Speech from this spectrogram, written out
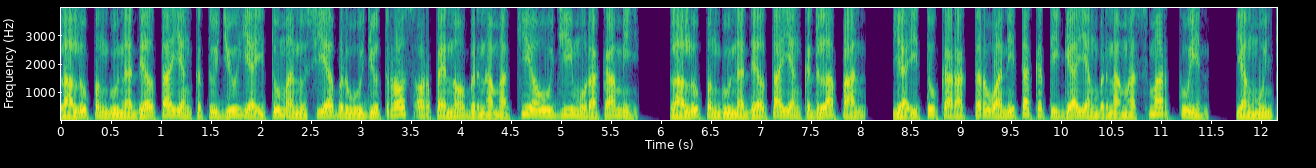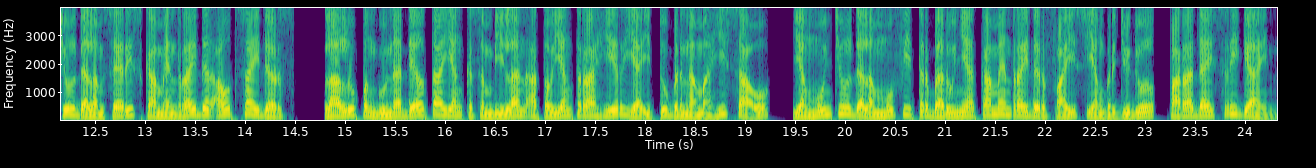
Lalu pengguna Delta yang ketujuh yaitu manusia berwujud Rose Orpeno bernama Kyouji Murakami. Lalu pengguna Delta yang kedelapan, yaitu karakter wanita ketiga yang bernama Smart Queen, yang muncul dalam series Kamen Rider Outsiders. Lalu pengguna Delta yang kesembilan atau yang terakhir yaitu bernama Hisao, yang muncul dalam movie terbarunya Kamen Rider Vice yang berjudul Paradise Regain.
